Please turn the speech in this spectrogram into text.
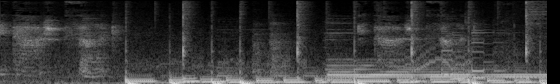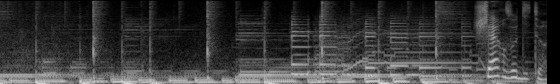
Étage 5. Étage 5. Chers auditeurs,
